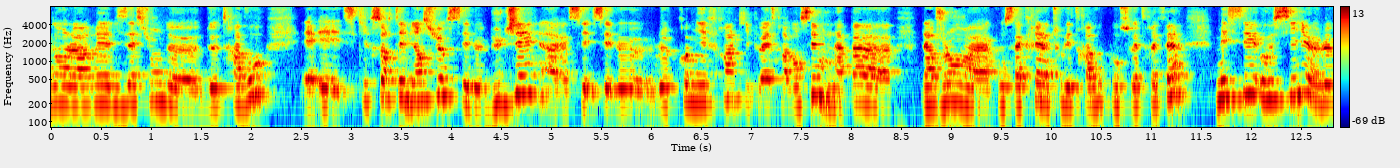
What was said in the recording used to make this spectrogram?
dans la réalisation de, travaux. Et, ce qui ressortait bien sûr, c'est le budget. c'est le, premier frein qui peut être avancé. On n'a pas l'argent consacré à tous les travaux qu'on souhaiterait faire, mais c'est aussi euh,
